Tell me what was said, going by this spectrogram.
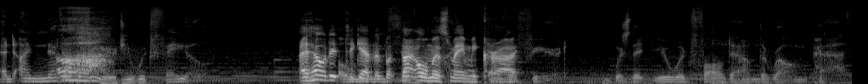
and I never Ugh. feared you would fail. I held it together, but that almost made me ever I feared was that you would fall down the wrong path.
